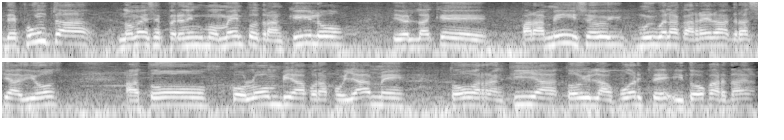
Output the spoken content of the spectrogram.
de punta, no me desesperé en ningún momento, tranquilo. Y verdad que para mí hice hoy muy buena carrera, gracias a Dios, a todo Colombia por apoyarme, todo Barranquilla, todo Isla Fuerte y todo Cartagena.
